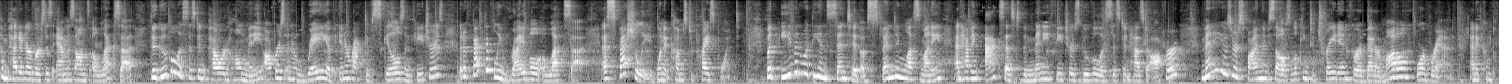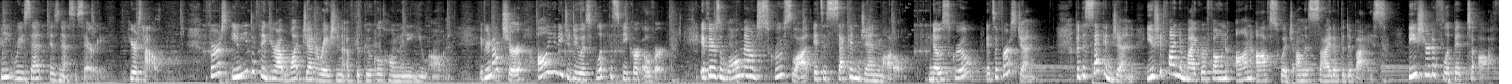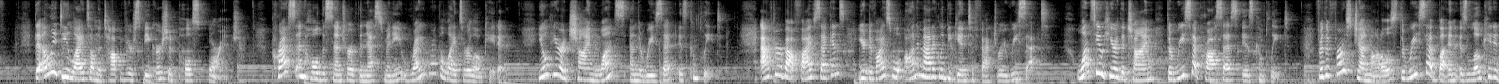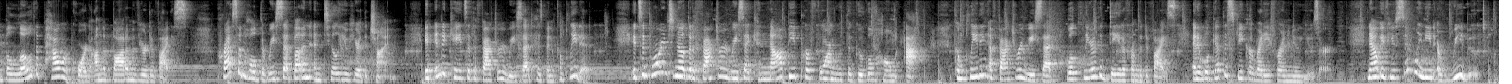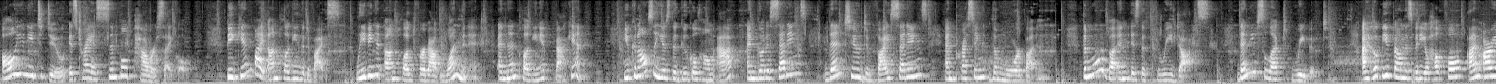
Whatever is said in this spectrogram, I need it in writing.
Competitor versus Amazon's Alexa, the Google Assistant powered Home Mini offers an array of interactive skills and features that effectively rival Alexa, especially when it comes to price point. But even with the incentive of spending less money and having access to the many features Google Assistant has to offer, many users find themselves looking to trade in for a better model or brand, and a complete reset is necessary. Here's how. First, you need to figure out what generation of the Google Home Mini you own. If you're not sure, all you need to do is flip the speaker over. If there's a wall mount screw slot, it's a second gen model. No screw, it's a first gen. For the second gen, you should find a microphone on-off switch on the side of the device. Be sure to flip it to off. The LED lights on the top of your speaker should pulse orange. Press and hold the center of the Nest Mini right where the lights are located. You'll hear a chime once and the reset is complete. After about 5 seconds, your device will automatically begin to factory reset. Once you hear the chime, the reset process is complete. For the first gen models, the reset button is located below the power cord on the bottom of your device. Press and hold the reset button until you hear the chime. It indicates that the factory reset has been completed. It's important to note that a factory reset cannot be performed with the Google Home app. Completing a factory reset will clear the data from the device and it will get the speaker ready for a new user. Now, if you simply need a reboot, all you need to do is try a simple power cycle. Begin by unplugging the device, leaving it unplugged for about one minute, and then plugging it back in. You can also use the Google Home app and go to Settings, then to Device Settings, and pressing the More button. The More button is the three dots. Then you select Reboot. I hope you found this video helpful. I'm Aria.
